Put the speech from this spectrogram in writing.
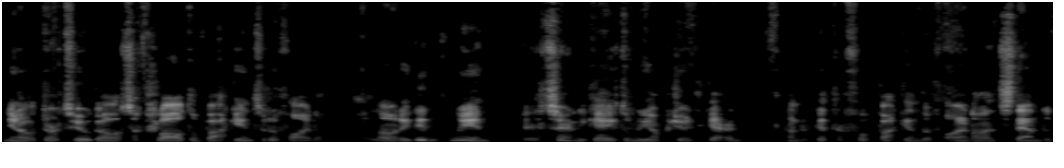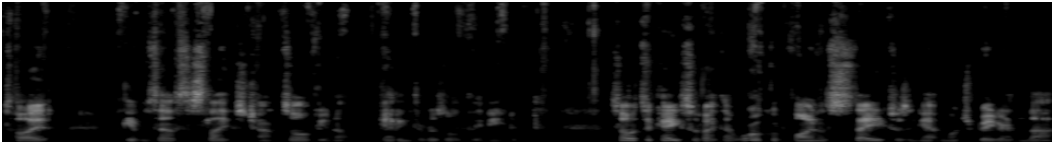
You know, there were two goals that clawed them back into the final. Although they didn't win, it certainly gave them the opportunity to get kind of get their foot back in the final and stem the tide, give themselves the slightest chance of, you know, getting the result they needed. So it's a case of like that World Cup final stage doesn't get much bigger than that.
